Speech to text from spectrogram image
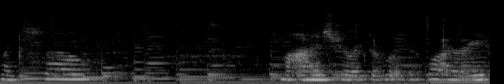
like so. My eyes feel like they're a little bit watery.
